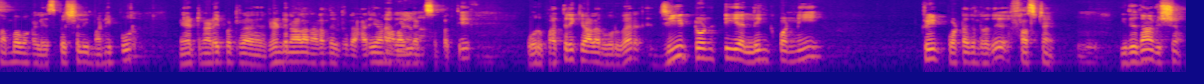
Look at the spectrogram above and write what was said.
சம்பவங்கள் எஸ்பெஷலி மணிப்பூர். நேற்று நடைபெற்ற ரெண்டு நாளாக நடந்துகிட்டு இருக்க ஹரியானா. வயலன்ஸை பற்றி ஒரு பத்திரிகையாளர் ஒருவர் ஜி டுவெண்ட்டியை லிங்க் பண்ணி ட்வீட் போட்டதுன்றது ஃபர்ஸ்ட் டைம் இதுதான் விஷயம்.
